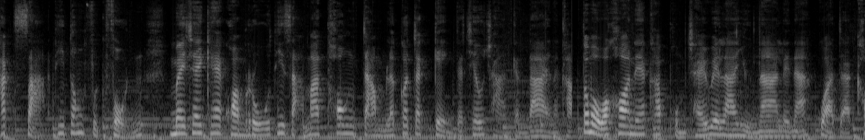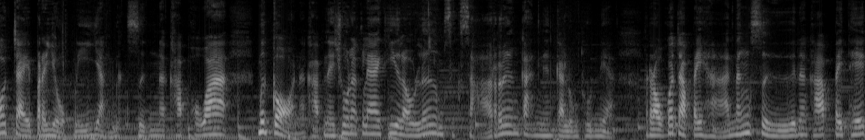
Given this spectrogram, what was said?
ทักษะที่ต้องฝึกฝน ไม่ใช่แค่ความความรู้ที่สามารถท่องจำแล้วก็จะเก่งจะเชี่ยวชาญกันได้นะครับต้องบอกว่าข้อนี้ครับผมใช้เวลาอยู่นานเลยนะ กว่าจะเข้าใจประโยคนี้อย่างลึกซึ้งนะครับเพราะว่าเมื่อก่อนนะครับในช่วงแรกๆ ที่เราเริ่มศึกษาเรื่องการเงินการลงทุนเนี่ยเราก็จะไปหาหนังสือนะครับไปเทค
